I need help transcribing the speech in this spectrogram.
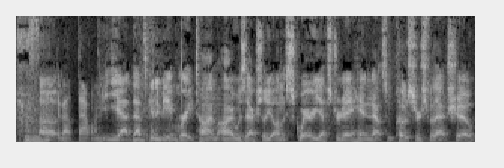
Excited about that one. Yeah, that's going to be a great time. I was actually on the square yesterday handing out some posters for that show,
